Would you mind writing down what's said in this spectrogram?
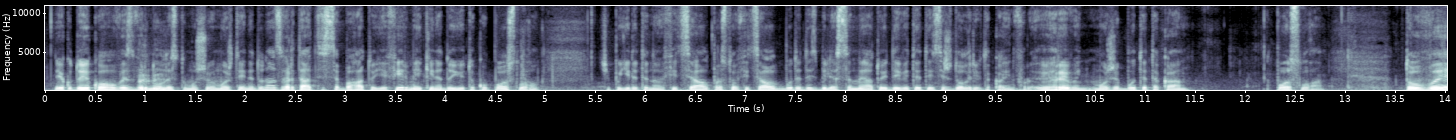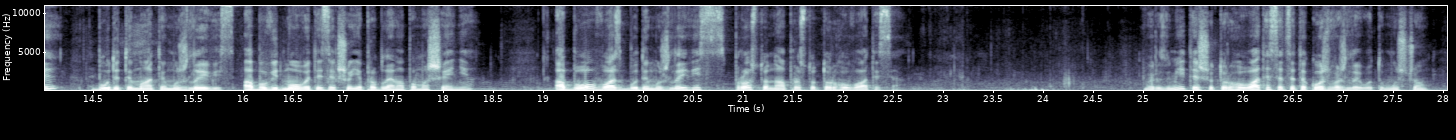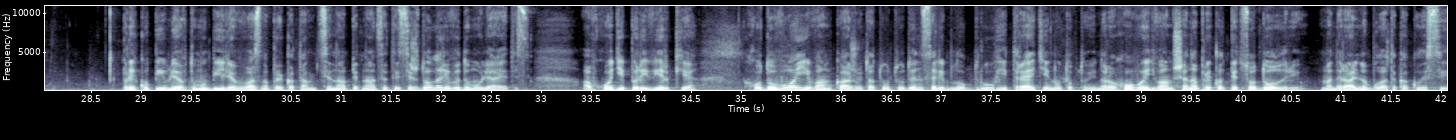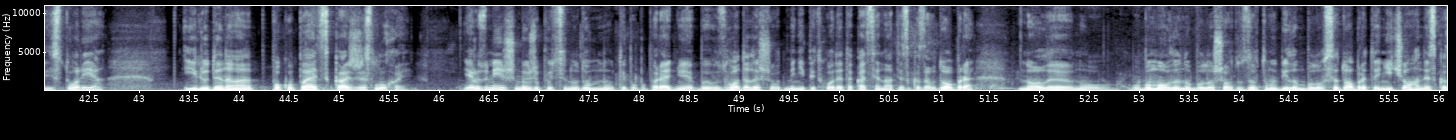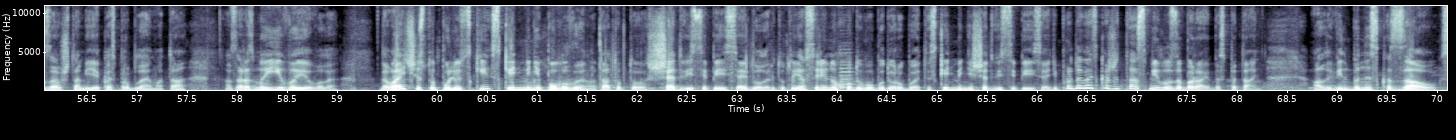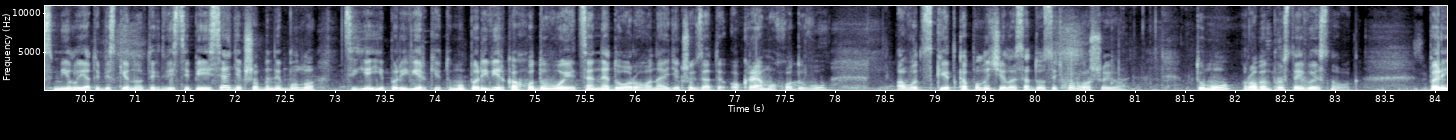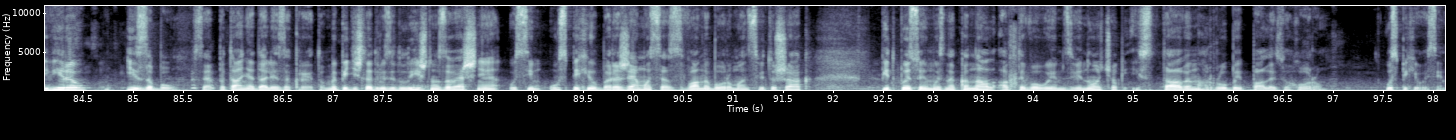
до якого ви звернулись, тому що ви можете і не до нас звертатися, багато є фірм, які надають таку послугу. Чи поїдете на офіціал, просто офіціал буде десь біля 7, а то й 9 тисяч доларів така інфор... е, гривень може бути така послуга. То ви будете мати можливість або відмовитись, якщо є проблема по машині, або у вас буде можливість просто-напросто торгуватися. Ви розумієте, що торгуватися це також важливо, тому що при купівлі автомобіля у вас, наприклад, там ціна 15 тисяч доларів, ви домовляєтесь, а в ході перевірки ходової вам кажуть, а тут один саліблок, другий, третій, ну тобто і нараховують вам ще, наприклад, 500 доларів. У мене реально була така колись історія. І людина, покупець, каже: слухай, я розумію, що ми вже по ціну ну, типу, попередньо якби узгодили, що от мені підходить така ціна, ти сказав добре. Ну але ну, обумовлено було, що от з автомобілем було все добре, ти нічого не сказав, що там є якась проблема, та? А зараз ми її виявили. Давай чисто по-людськи, скинь мені половину, та? тобто ще 250 доларів. Тобто я все рівно ходову буду робити, скинь мені ще 250. І продавець каже, та сміло забирай, без питань. Але він би не сказав, сміло я тобі скину тих 250, якщо б не було цієї перевірки. Тому перевірка ходової це недорого, навіть якщо взяти окремо ходову. А от скидка вийшла досить хорошою. Тому робимо простий висновок. Перевірив і забув. Все, питання далі закрито. Ми підійшли, друзі, до логічного завершення. Усім успіхів, бережемося. З вами був Роман Світушак. Підписуємось на канал, активовуємо дзвіночок і ставимо грубий палець вгору. Успіхів усім!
